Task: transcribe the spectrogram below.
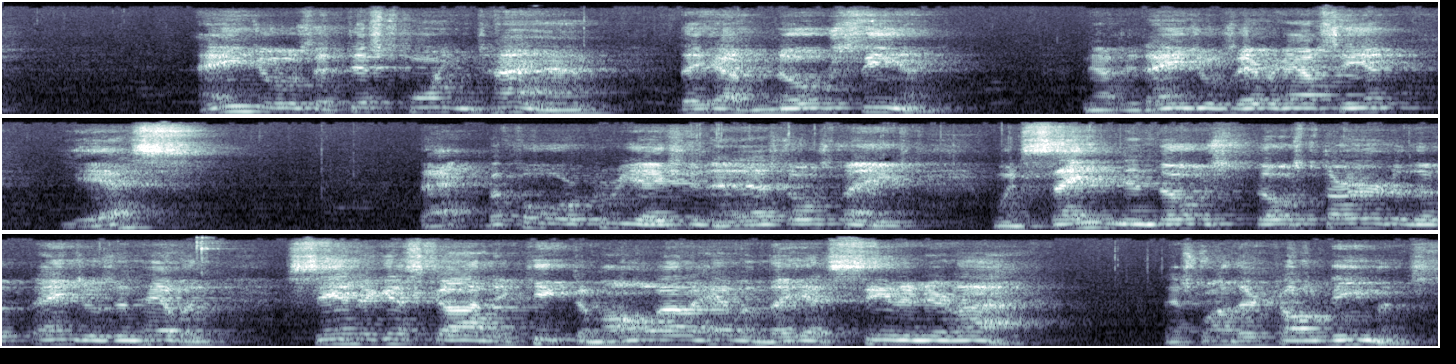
Angels at this point in time, they have no sin. Now, did angels ever have sin? Yes. Back before creation and as those things, when Satan and those, those third of the angels in heaven sinned against God and they kicked them all out of heaven, they had sin in their life. That's why they're called demons.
